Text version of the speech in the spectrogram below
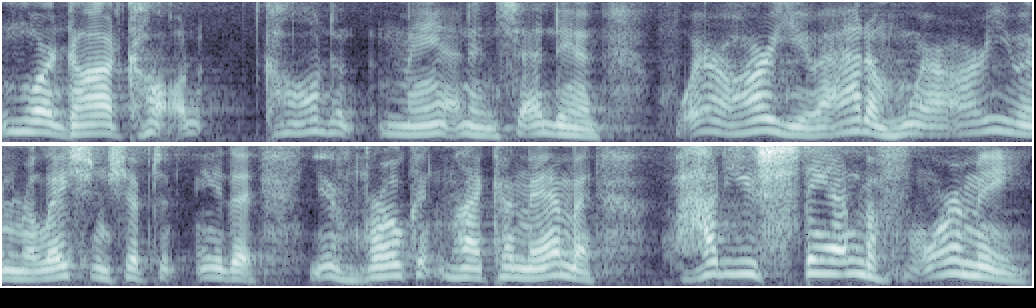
Lord God called, called man and said to him, Where are you, Adam? Where are you in relationship to me that you've broken my commandment? How do you stand before me,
